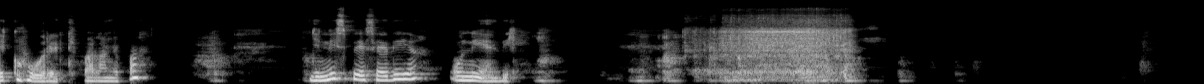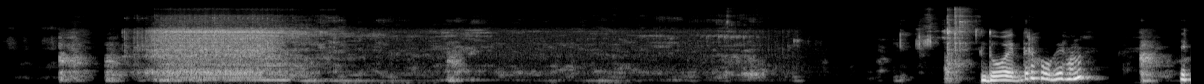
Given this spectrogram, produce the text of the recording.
ਇੱਕ ਹੋਰ ਇੱਥੇ ਪਾ ਲਾਂਗੇ ਆਪਾਂ। ਜਿੰਨੀ ਸਪੇਸ ਇਹਦੀ ਆ ਉਨੀ ਇਹਦੀ। ਦੋ ਇੱਧਰ ਹੋ ਗਏ ਹੁਣ। ਇੱਕ,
